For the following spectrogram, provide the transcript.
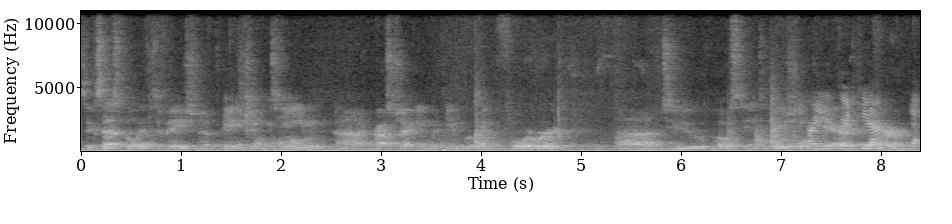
Successful intubation of patient team, uh, cross-checking with you moving forward uh, to post-intubation Are you care. good here? Yep.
